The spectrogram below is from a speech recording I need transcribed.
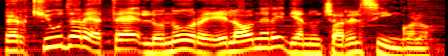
per chiudere a te l'onore e l'onere di annunciare il singolo.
